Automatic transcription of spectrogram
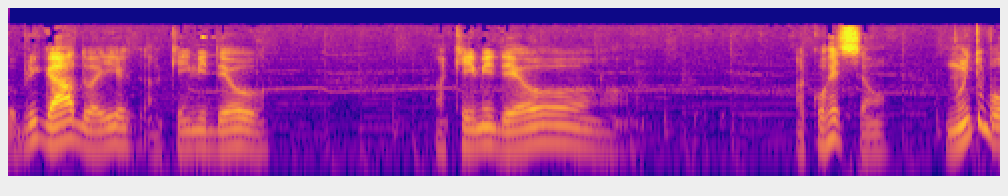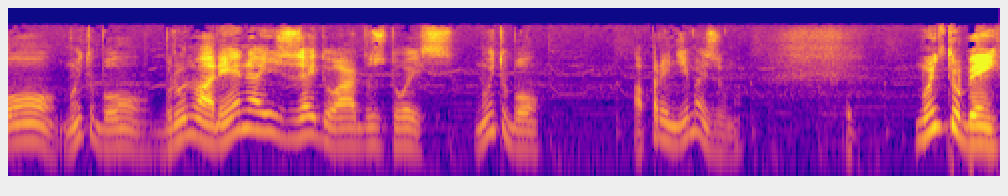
Obrigado aí a quem me deu a quem me deu a correção. Muito bom, muito bom. Bruno Arena e José Eduardo, os dois. Muito bom. Aprendi mais uma. Muito bem.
